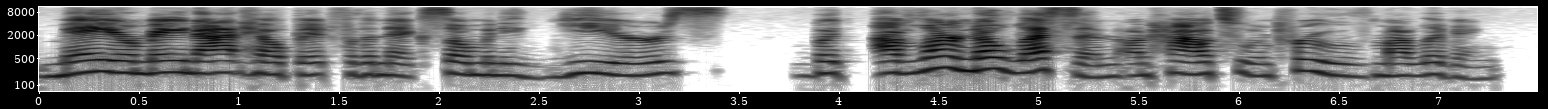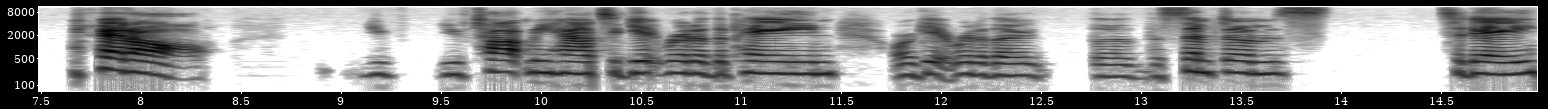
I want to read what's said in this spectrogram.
may or may not help it for the next so many years but I've learned no lesson on how to improve my living at all. You've you've taught me how to get rid of the pain or get rid of the the, the symptoms today,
